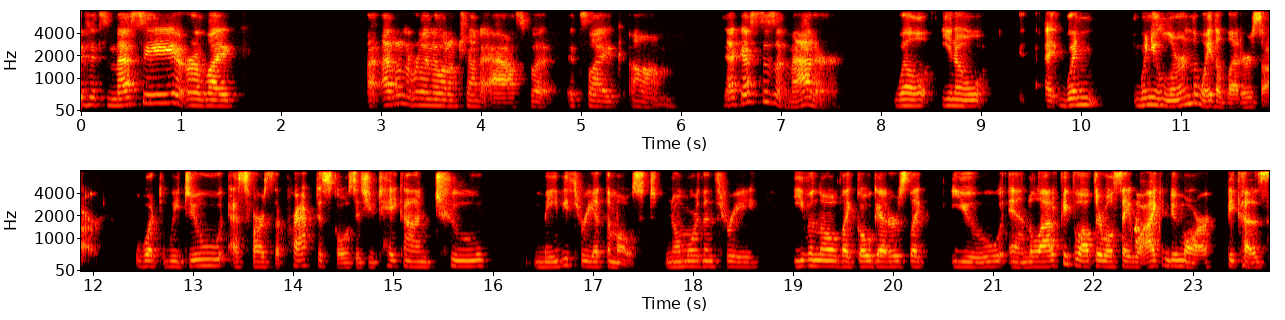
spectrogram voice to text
if it's messy or like I, I don't really know what i'm trying to ask but it's like um i guess doesn't matter? Well you know when when you learn the way the letters are what we do as far as the practice goes is you take on two maybe three at the most no more than three even though like go-getters like you and a lot of people out there will say well i can do more because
